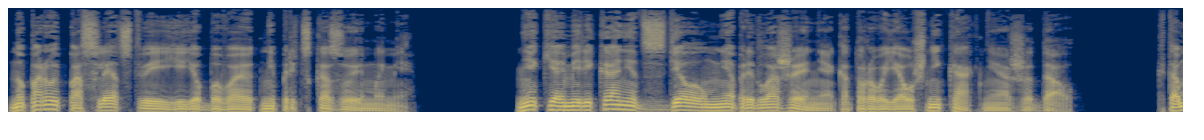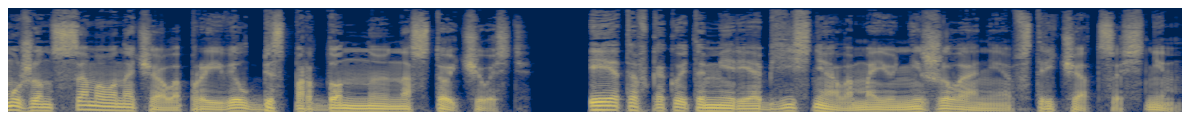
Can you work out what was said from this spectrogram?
Но порой последствия ее бывают непредсказуемыми. Некий американец сделал мне предложение, которого я уж никак не ожидал. К тому же он с самого начала проявил беспардонную настойчивость. И это в какой-то мере объясняло мое нежелание встречаться с ним.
